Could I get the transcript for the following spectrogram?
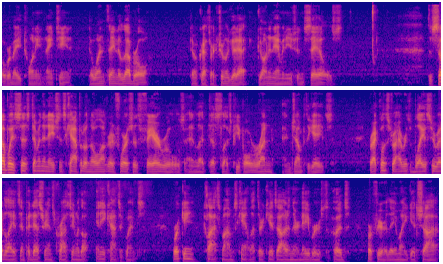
over May 2019. The one thing the liberal Democrats are extremely good at gun and ammunition sales. The subway system in the nation's capital no longer enforces fare rules and let, just lets people run and jump the gates. Reckless drivers blaze through red lights and pedestrians crossing without any consequence. Working class moms can't let their kids out in their neighborhoods for fear they might get shot.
